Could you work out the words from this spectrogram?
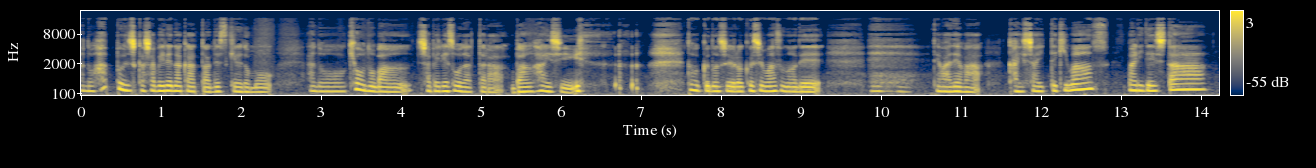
あの8分しか喋れなかったんですけれどもあの今日の晩喋れそうだったら晩配信 トークの収録しますので、えー、ではでは会社行ってきますマリでした。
